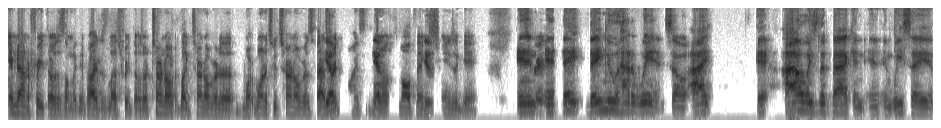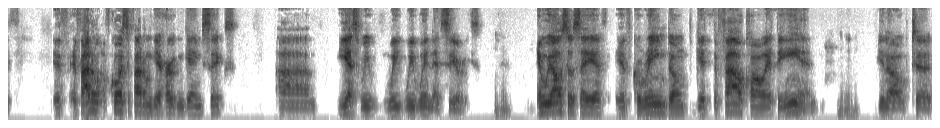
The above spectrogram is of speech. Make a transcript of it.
came down to free throws or something. They probably just less free throws or turnover, like turnover to one or two turnovers, fast yep. break points. Yep. One of those small things yep. change the game. And and they they knew how to win. So I it, I always look back and, and, and we say if if if I don't, of course, if I don't get hurt in Game Six, um, yes, we, we, we win that series. Mm-hmm. And we also say if if Kareem don't get the foul call at the end, mm-hmm. you know, to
